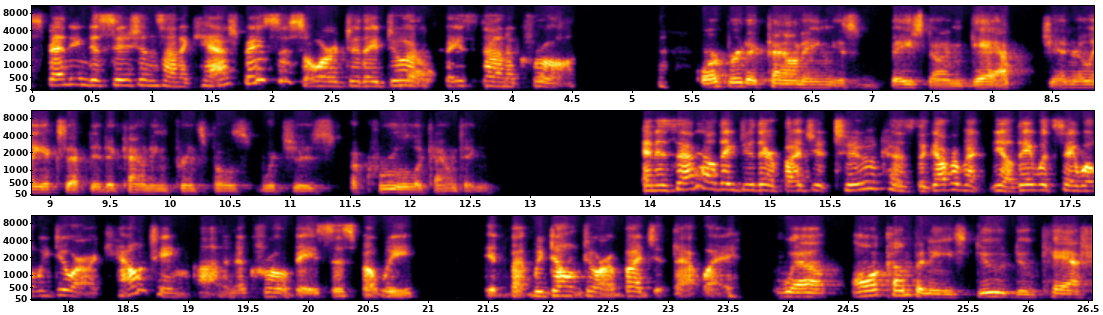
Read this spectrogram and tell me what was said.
spending decisions on a cash basis or do they do no. it based on accrual corporate accounting is based on GAAP, generally accepted accounting principles, which is accrual accounting. And is that how they do their budget too? Because the government, you know, they would say, well, we do our accounting on an accrual basis, but we, it, but we don't do our budget that way. Well, all companies do do cash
